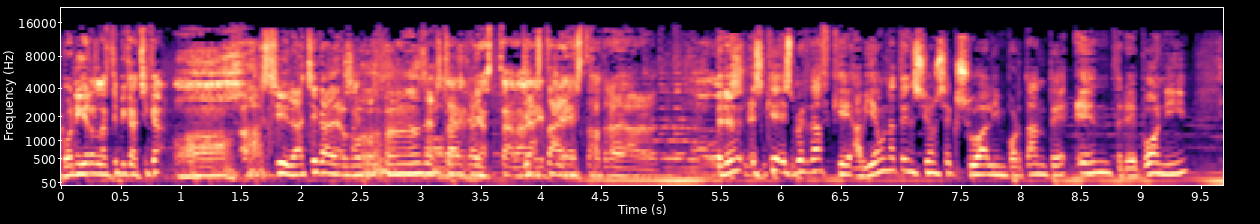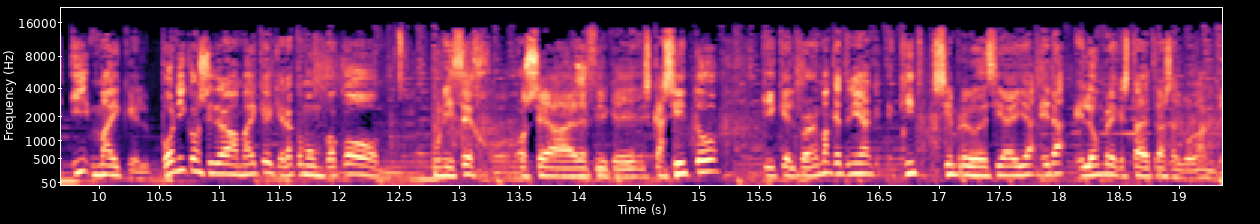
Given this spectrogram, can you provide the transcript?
Bonnie era la típica chica. ¡Oh! Ah, sí, la chica de... ya está, ya está la ya está esta otra vez. Pero es, es que es verdad que había una tensión sexual importante entre Bonnie y Michael. Bonnie consideraba a Michael que era como un poco unicejo, o sea, es decir, que escasito y que el problema que tenía Kit, siempre lo decía ella, era el hombre que está detrás del volante.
